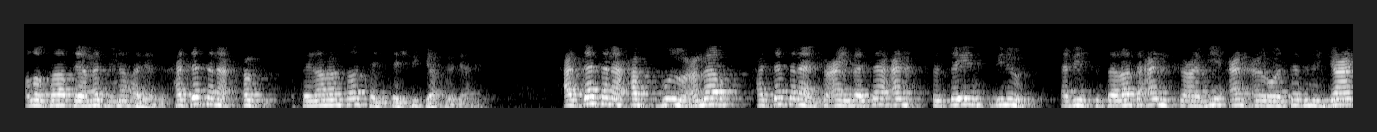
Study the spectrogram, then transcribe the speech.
Allah-u Teala kıyamet gününe halleder. Haddetena Hafs Peygamber sana teşvik yapıyor yani. Haddetena Hafs bin Ömer Haddetena Şuaybete an Hüseyin bin Ebi Süferate an Şuaybi an Urvete bin Ca'd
